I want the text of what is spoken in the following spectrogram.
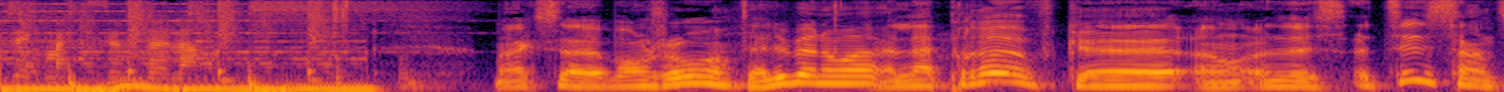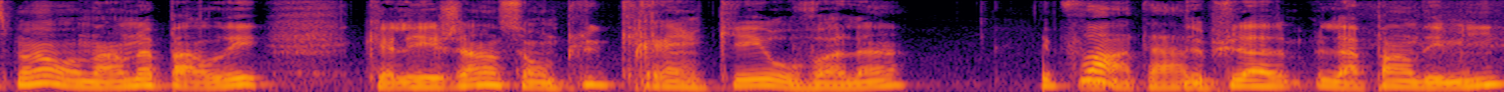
Avec Maxime Delan. Max, euh, bonjour. Salut Benoît. La preuve que, le- tu sais, le sentiment, on en a parlé, que les gens sont plus craqués au volant Épouvantable. depuis la, la pandémie.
